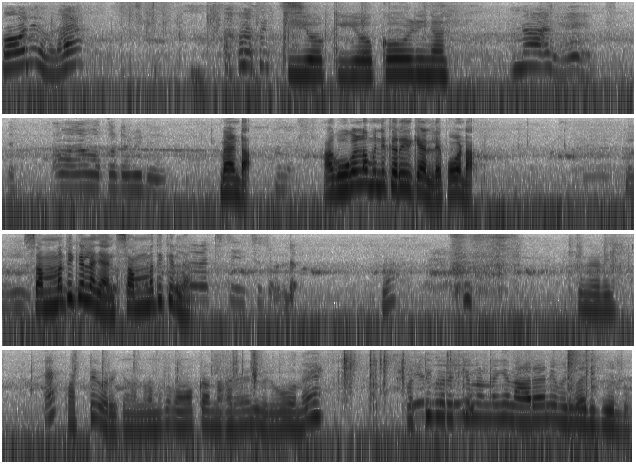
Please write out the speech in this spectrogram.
കോഴി എവിടെ? കിയോ കിയോ കോഴി ഞാൻ വേണ്ട. ആ ഗൂഗിളിന്റെ മുന്നിൽ കയറി ഇരിക്കാനല്ലേ പോണ്ട സമ്മതിക്കില്ല ഞാൻ സമ്മതിക്കില്ല? പട്ടി കുറയ്ക്കുന്നുണ്ട്. നമുക്ക് നോക്കാം നാരായണി വരുമോന്നേ പട്ടി കുറയ്ക്കുന്നുണ്ടെങ്കിൽ നാരായണി വരുമായിരിക്കുമല്ലോ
